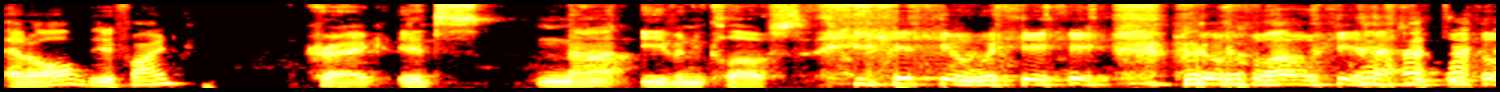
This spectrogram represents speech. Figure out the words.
at all? Do you find? Craig, it's not even close. we, what we have to deal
